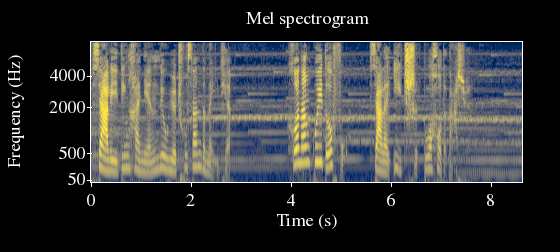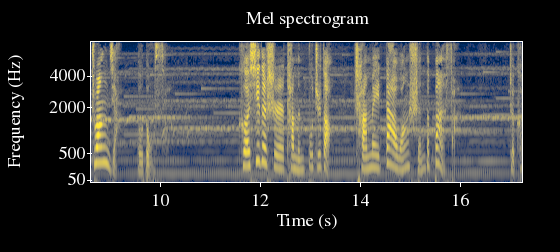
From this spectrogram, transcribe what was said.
夏历丁亥年六月初三的那一天，河南归德府下了一尺多厚的大雪，庄稼都冻死了。可惜的是，他们不知道谄媚大王神的办法，这可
